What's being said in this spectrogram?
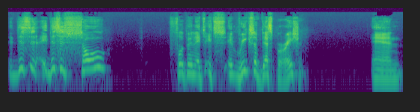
This is this is so flipping. It's it's it reeks of desperation, and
